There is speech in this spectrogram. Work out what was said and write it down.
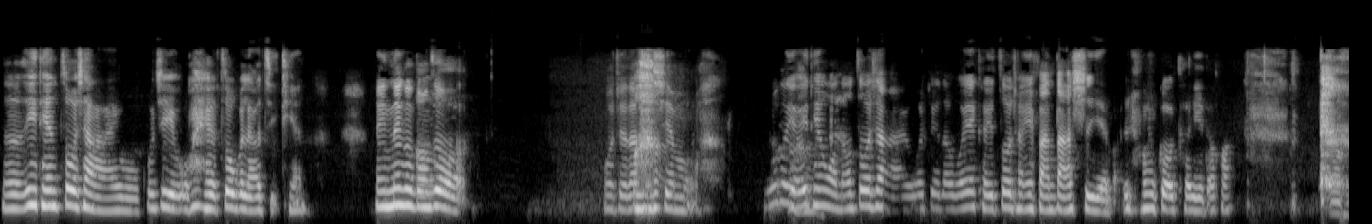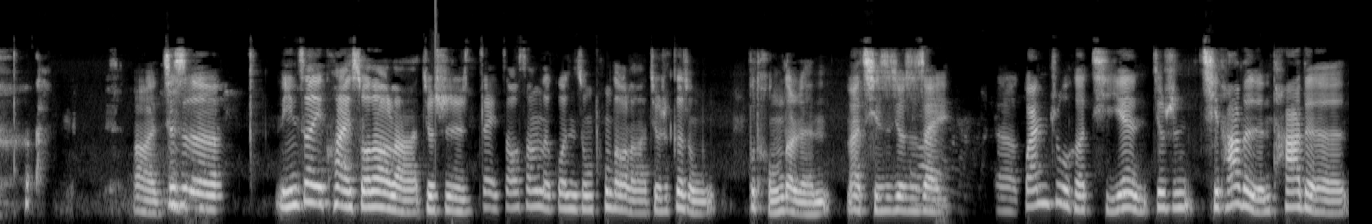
呃，一天做下来，我估计我也做不了几天。你那个工作，我觉得很羡慕。如果有一天我能做下来，我觉得我也可以做成一番大事业吧。如果可以的话，啊，就是您这一块说到了，就是在招商的过程中碰到了就是各种不同的人，那其实就是在呃关注和体验，就是其他的人他的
